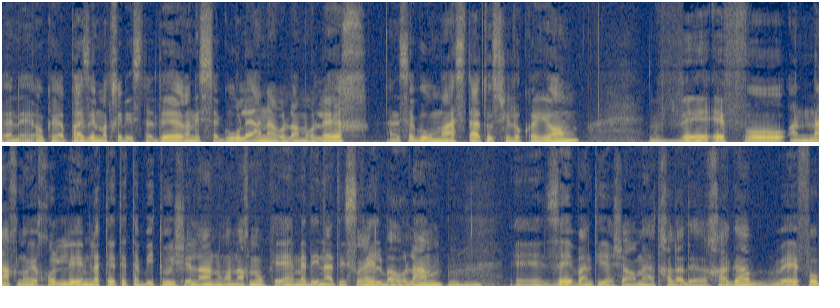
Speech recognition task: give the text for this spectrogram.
אני, אוקיי, הפאזל מתחיל להסתדר, אני סגור לאן העולם הולך, אני סגור מה הסטטוס שלו כיום, ואיפה אנחנו יכולים לתת את הביטוי שלנו, אנחנו כמדינת ישראל בעולם. אה, זה הבנתי ישר מההתחלה דרך אגב, ואיפה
